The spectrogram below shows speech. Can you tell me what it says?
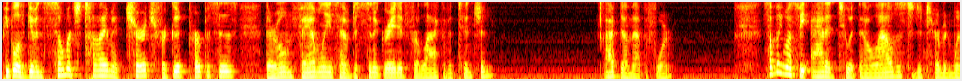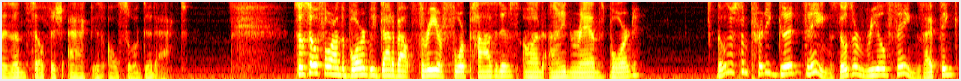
People have given so much time at church for good purposes, their own families have disintegrated for lack of attention. I've done that before. Something must be added to it that allows us to determine when an unselfish act is also a good act. So, so far on the board, we've got about three or four positives on Ayn Rand's board those are some pretty good things. Those are real things. I think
